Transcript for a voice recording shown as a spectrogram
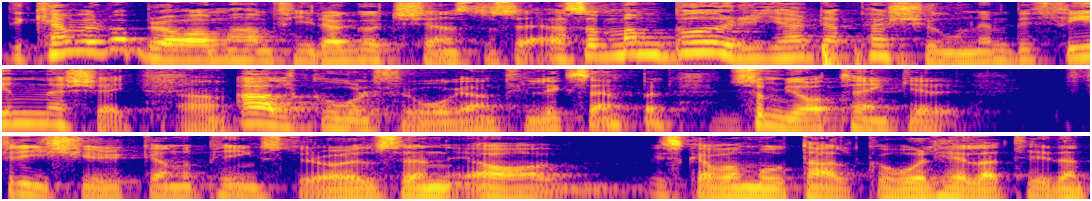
det, kan väl vara bra om han firar gudstjänst och så. Alltså man börjar där personen befinner sig. Ja. Alkoholfrågan till exempel, som jag tänker, frikyrkan och pingströrelsen, ja, vi ska vara mot alkohol hela tiden.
